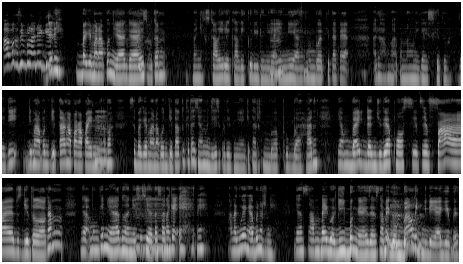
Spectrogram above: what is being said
Apa kesimpulannya Git? jadi bagaimanapun ya guys bukan banyak sekali lika-liku di dunia ini yang membuat kita kayak aduh nggak tenang nih guys gitu. Jadi di mana pun kita ngapa-ngapain apa sebagaimanapun kita tuh kita jangan menjadi seperti dunia. Kita harus membawa perubahan yang baik dan juga positive vibes gitu loh. Kan nggak mungkin ya Tuhan Yesus di atas sana kayak eh nih anak gue nggak bener nih. Jangan sampai gue gibeng ya jangan sampai gue balik gitu ya gitu.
